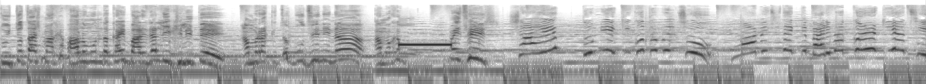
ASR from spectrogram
তুই তো চাস মাকে ভালো মন্দ খাই বাড়িটা লিখে নিতে। আমরা কিছু বুঝিনি না? আমাকে পেয়েছিস। সাহেব তুমি এ কি কথা বলছো? মা বেঁচে থাকতে বাড়ি ভাগ করার কি বলছি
